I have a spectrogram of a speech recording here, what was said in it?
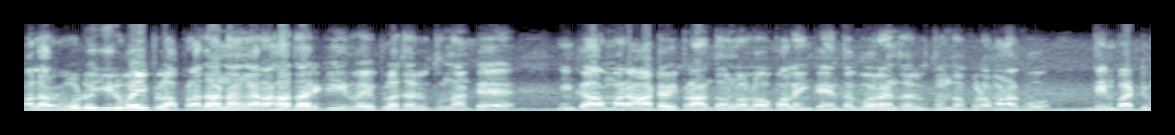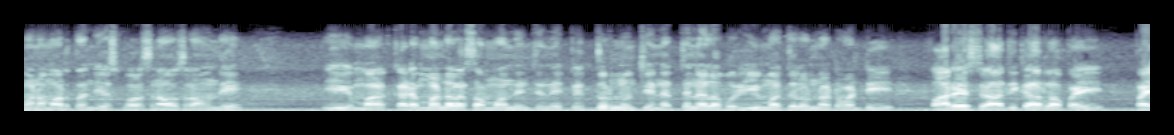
మళ్ళా రోడ్డు ఇరువైపులా ప్రధానంగా రహదారికి ఇరువైపులా జరుగుతుందంటే ఇంకా మరి అటవీ ప్రాంతంలో లోపల ఇంకా ఎంత ఘోరంగా జరుగుతుందో కూడా మనకు దీన్ని బట్టి మనం అర్థం చేసుకోవాల్సిన అవసరం ఉంది. ఈ మా కడెం మండలకు సంబంధించింది పెద్దూరు నుంచి నెత్తనెలపూర్ ఈ మధ్యలో ఉన్నటువంటి ఫారెస్ట్ అధికారులపై పై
